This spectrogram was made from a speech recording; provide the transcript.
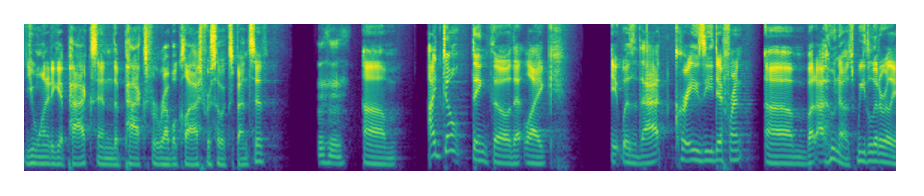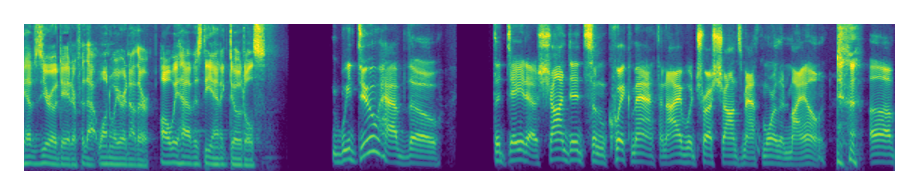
you wanted to get packs and the packs for Rebel Clash were so expensive. hmm Um, I don't think though that like it was that crazy different. Um, but uh, who knows? We literally have zero data for that one way or another. All we have is the anecdotals. We do have though the data. Sean did some quick math, and I would trust Sean's math more than my own. uh,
